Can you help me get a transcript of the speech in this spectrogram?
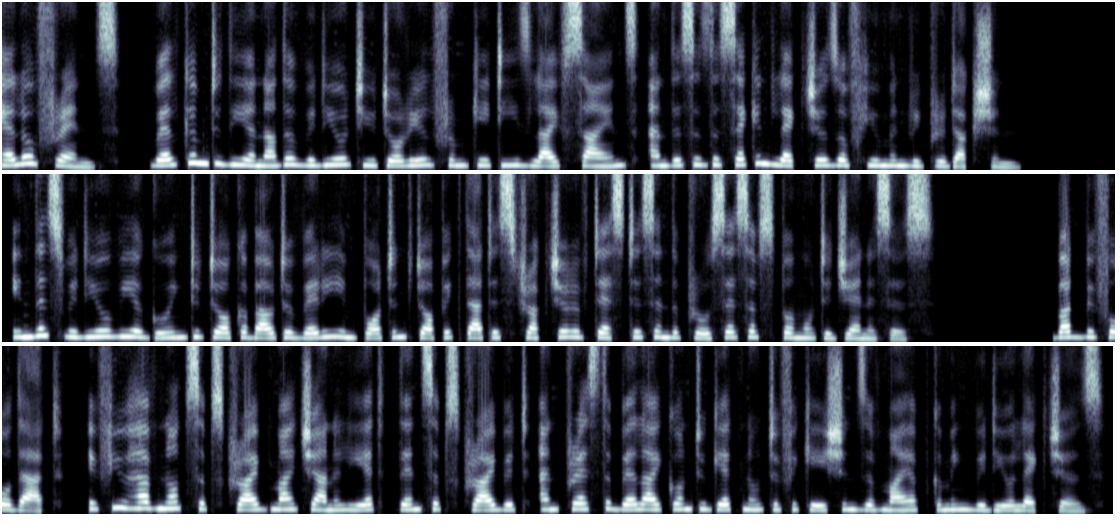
Hello friends. Welcome to the another video tutorial from KT's Life Science and this is the second lectures of human reproduction. In this video we are going to talk about a very important topic that is structure of testis and the process of spermatogenesis. But before that, if you have not subscribed my channel yet, then subscribe it and press the bell icon to get notifications of my upcoming video lectures.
